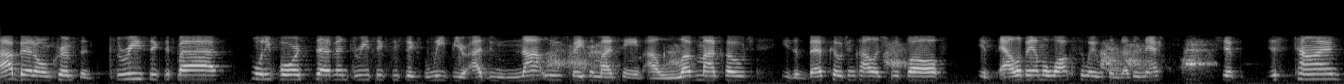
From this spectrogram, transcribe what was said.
I bet on Crimson 365, 24 7, 366 leap year. I do not lose faith in my team. I love my coach. He's the best coach in college football. If Alabama walks away with another national championship this time,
